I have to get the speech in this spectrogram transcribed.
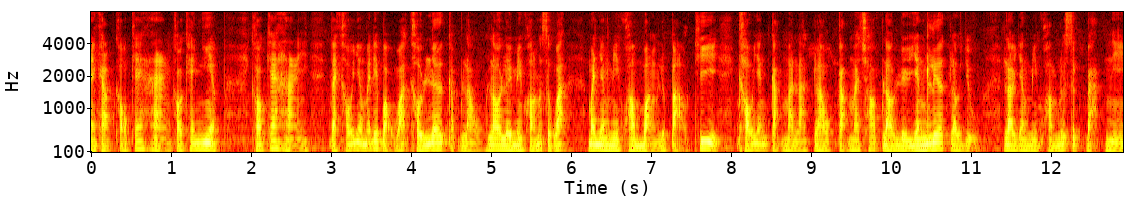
นะครับเขาแค่ห่างเขาแค่เงียบ เขาแค่หาย แต่เขายังไม่ได้บอกว่าเขาเลิกกับเรา เราเลยมีความรู้สึกว่ามันยังมีความหวังหรือเปล่าที่เขายังกลับมารักเรากลับมาชอบเราหรือยังเลือกเราอยู่ เรายังมีความรู้สึกแบบนี้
